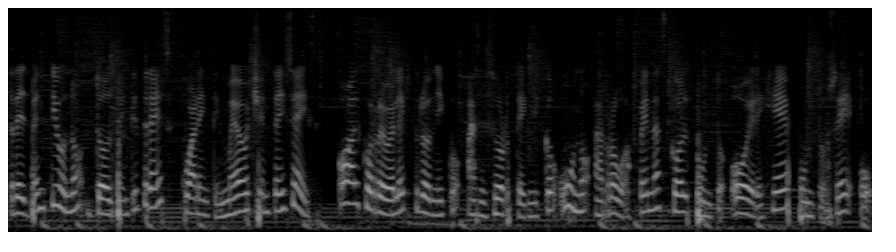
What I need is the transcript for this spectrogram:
321-223-4986 o al correo electrónico asesor técnico 1 arroba fenascol.org.co.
